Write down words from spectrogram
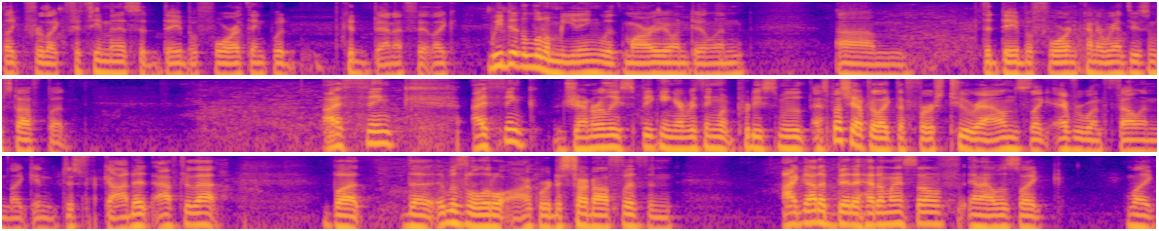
like for like 15 minutes a day before I think would could benefit. Like we did a little meeting with Mario and Dylan um, the day before and kind of ran through some stuff, but I think I think generally speaking everything went pretty smooth, especially after like the first two rounds. Like everyone fell and like and just got it after that. But the it was a little awkward to start off with, and I got a bit ahead of myself, and I was like, like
